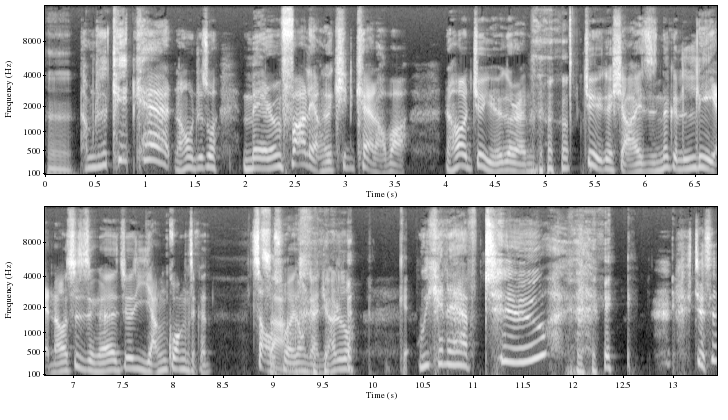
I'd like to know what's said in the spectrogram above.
嗯，他们就说 Kit Kat，然后我就说每人发两个 Kit Kat 好不好？然后就有一个人，就有一个小孩子那个脸，然后是整个就是阳光整个照出来那种感觉，他就说。We can have two，就是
